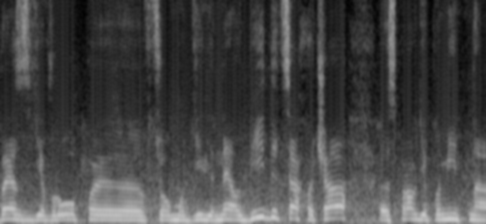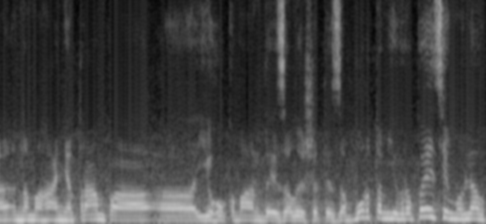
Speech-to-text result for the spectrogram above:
без Європи в цьому ділі не обійдеться. Хоча е, справді помітне намагання Трампа його команди залишити за бортом європейців. Мовляв,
